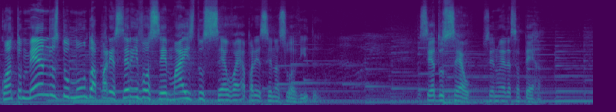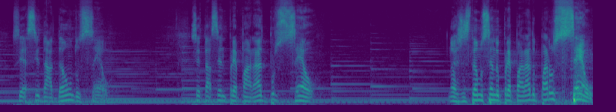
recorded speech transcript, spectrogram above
Quanto menos do mundo aparecer em você, mais do céu vai aparecer na sua vida. Você é do céu, você não é dessa terra. Você é cidadão do céu. Você está sendo preparado para o céu. Nós estamos sendo preparados para o céu.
